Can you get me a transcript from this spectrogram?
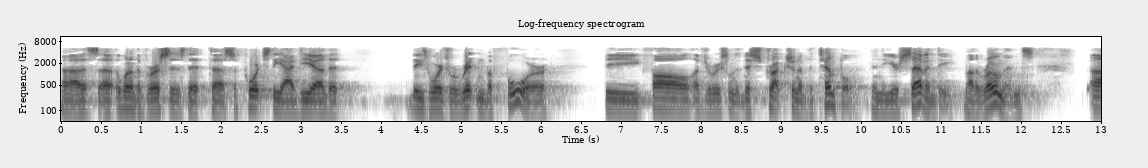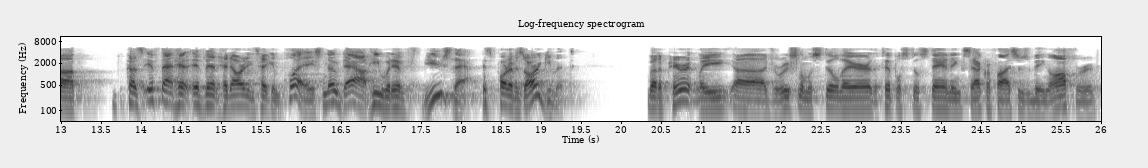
Uh, uh, one of the verses that uh, supports the idea that these words were written before the fall of Jerusalem, the destruction of the temple in the year 70 by the Romans. Uh, because if that event had already taken place, no doubt he would have used that as part of his argument. But apparently, uh, Jerusalem was still there, the temple still standing, sacrifices being offered,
